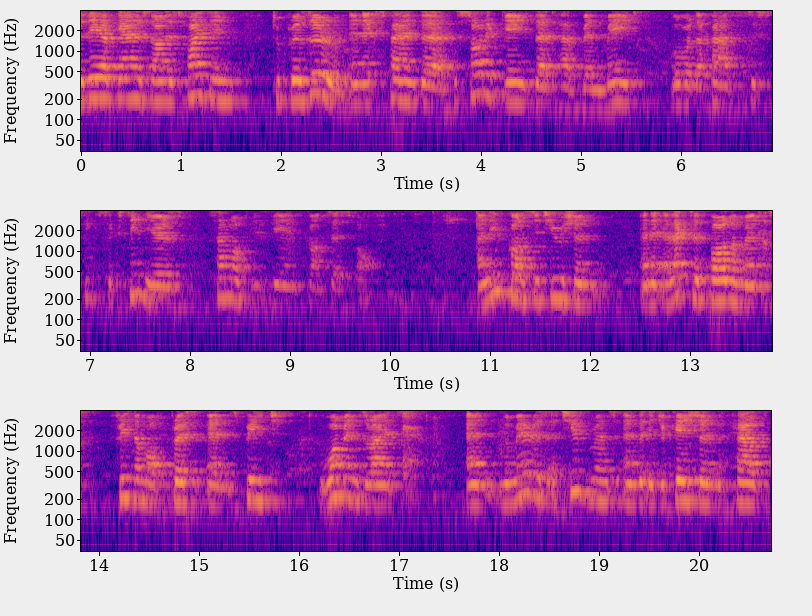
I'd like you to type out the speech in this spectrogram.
Today, Afghanistan is fighting to preserve and expand the historic gains that have been made over the past 16 years. Some of these gains consist of a new constitution, an elected parliament, freedom of press and speech, women's rights, and numerous achievements in the education, health,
